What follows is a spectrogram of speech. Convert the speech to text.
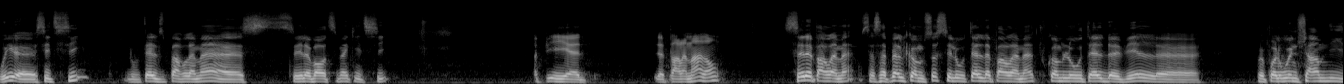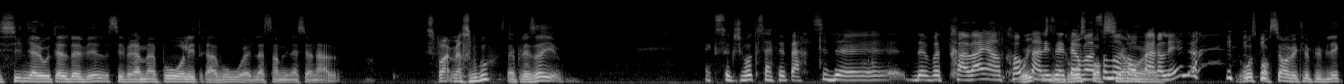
Oui, euh, c'est ici. L'hôtel du Parlement, euh, c'est le bâtiment qui est ici. Ah, Puis euh, le Parlement, donc, C'est le Parlement. Ça s'appelle comme ça, c'est l'hôtel de Parlement, tout comme l'hôtel de ville. euh, on ne peut pas louer une chambre ni ici ni à l'hôtel de ville. C'est vraiment pour les travaux euh, de l'Assemblée nationale. super, merci beaucoup. C'est un plaisir. Que ça que je vois que ça fait partie de, de votre travail, entre autres, Oui, dans c'est les interventions dont on parlait. là. Grosse portion avec le public.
